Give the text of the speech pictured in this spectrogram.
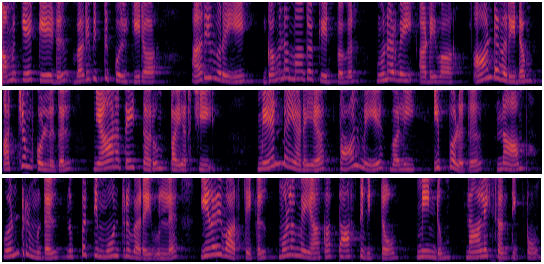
தமக்கே கேடு வருவித்துக் கொள்கிறார். அறிவுரையை கவனமாக கேட்பவர் உணர்வை அடைவார். ஆண்டவரிடம் அச்சம் கொள்ளுதல் ஞானத்தை தரும் பயிற்சி. மேன்மையடைய தாழ்மையே வழி. இப்பொழுது நாம் ஒன்று முதல் முப்பத்தி மூன்று வரை உள்ள இறைவார்த்தைகள் முழுமையாக பார்த்துவிட்டோம். மீண்டும் நாளை சந்திப்போம்.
